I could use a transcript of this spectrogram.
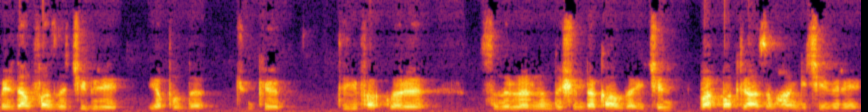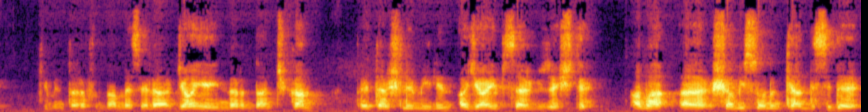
birden fazla çeviri yapıldı. Çünkü telif hakları sınırlarının dışında kaldığı için bakmak lazım hangi çeviri kimin tarafından. Mesela can yayınlarından çıkan Peter Schlemil'in acayip sergüzeşti. Ama e, Chamisso'nun kendisi de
